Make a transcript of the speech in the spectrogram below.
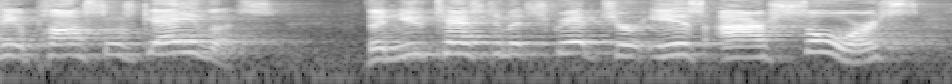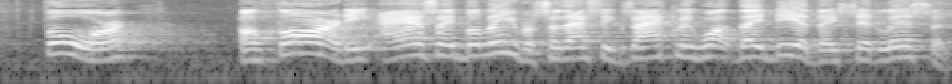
the apostles gave us. The New Testament Scripture is our source for authority as a believer. So that's exactly what they did. They said, listen,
